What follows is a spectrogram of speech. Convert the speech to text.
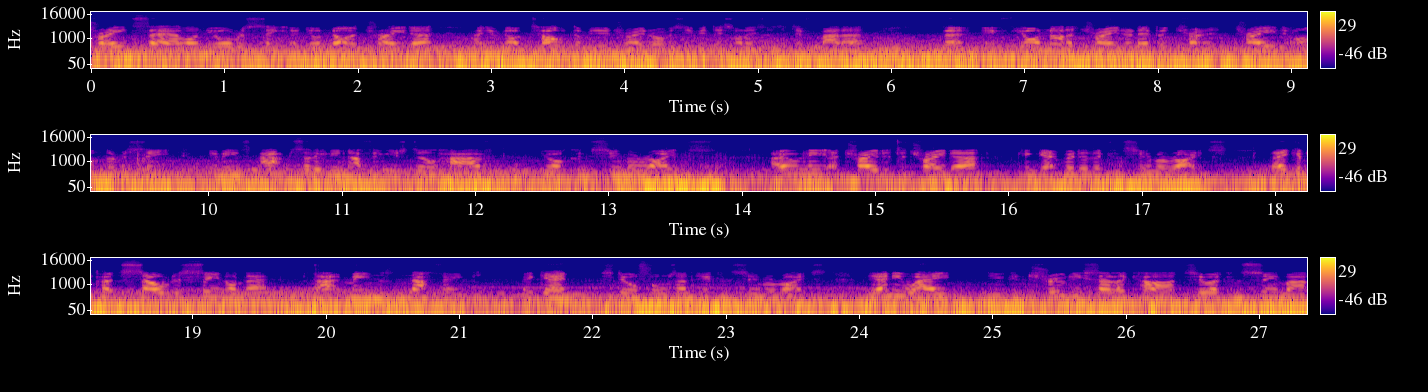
trade sale on your receipt and you're not a trader and you've not told them you're a trader, obviously if you're dishonest it's a different matter, but if you're not a trader and they put tra trade on the receipt, it means absolutely nothing. You still have your consumer rights. Only a trader to trader can get rid of the consumer rights. They can put sold as seen on there. That means nothing. Again, still falls under your consumer rights. The only way you can truly sell a car to a consumer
